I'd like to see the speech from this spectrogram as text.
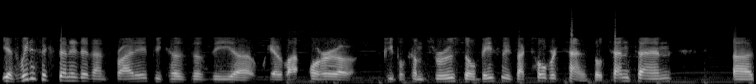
Yes, we just extended it on Friday because of the uh, we got a lot more uh, people come through. So basically, it's October 10th. So 10 uh,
